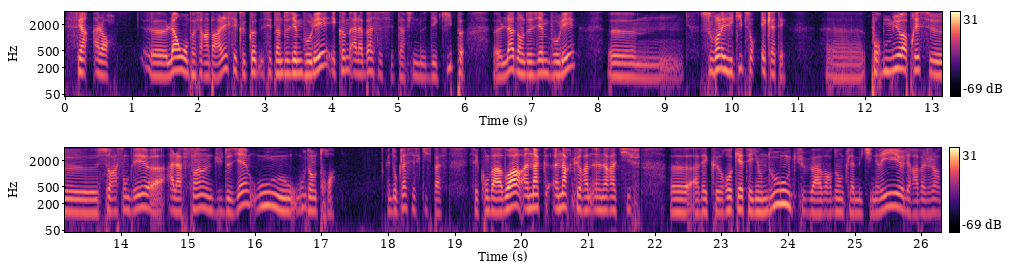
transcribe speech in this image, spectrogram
c'est. Alors, euh, là où on peut faire un parallèle, c'est que comme c'est un deuxième volet, et comme à la base c'est un film d'équipe, euh, là dans le deuxième volet, euh, souvent les équipes sont éclatées. Euh, pour mieux après se, se rassembler euh, à la fin du deuxième ou, ou dans le 3. Et donc là, c'est ce qui se passe. C'est qu'on va avoir un, arc- un arc ra- narratif euh, avec euh, Rocket et Yondu. Tu vas avoir donc la mutinerie, euh, les ravageurs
